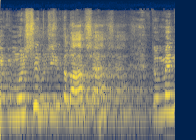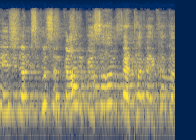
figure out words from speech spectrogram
एक मुर्शिद की तलाश है। तो मैंने इस शख्स को सरकार के साथ बैठा देखा था।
